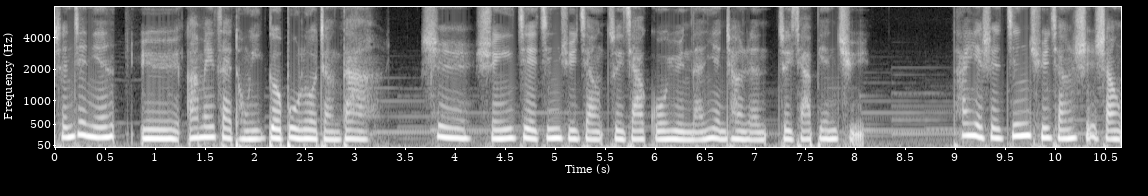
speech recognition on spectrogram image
陈建年与阿妹在同一个部落长大，是十一届金曲奖最佳国语男演唱人、最佳编曲。他也是金曲奖史上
